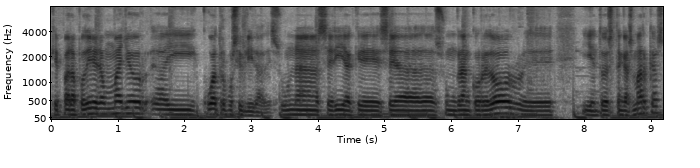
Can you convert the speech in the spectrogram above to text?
que para poder ir a un mayor hay cuatro posibilidades. Una sería que seas un gran corredor eh, y entonces tengas marcas.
